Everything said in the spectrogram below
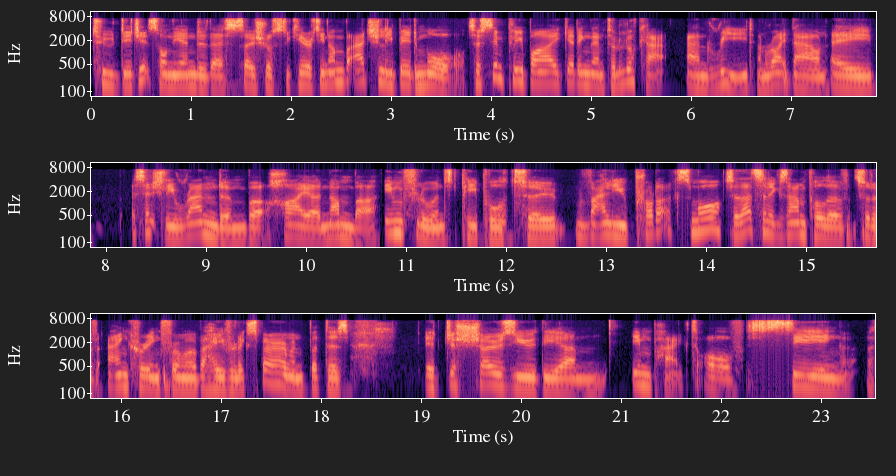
two digits on the end of their social security security number actually bid more. So simply by getting them to look at and read and write down a essentially random but higher number influenced people to value products more. So that's an example of sort of anchoring from a behavioral experiment, but there's it just shows you the um, impact of seeing a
